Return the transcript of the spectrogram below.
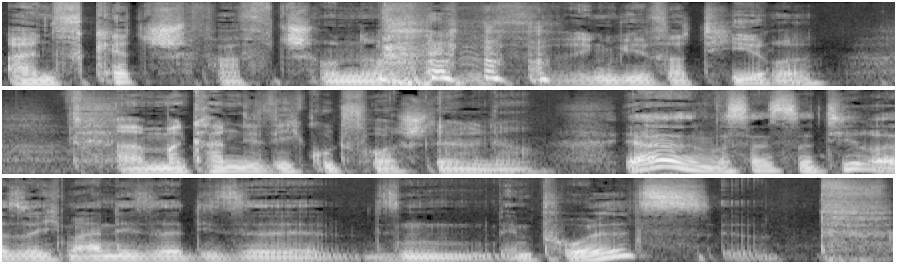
Ein Sketch fast schon, ne? Das ist irgendwie Satire. Äh, man kann die sich gut vorstellen, ja. Ja, was heißt Satire? Also ich meine, diese, diese, diesen Impuls pff,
